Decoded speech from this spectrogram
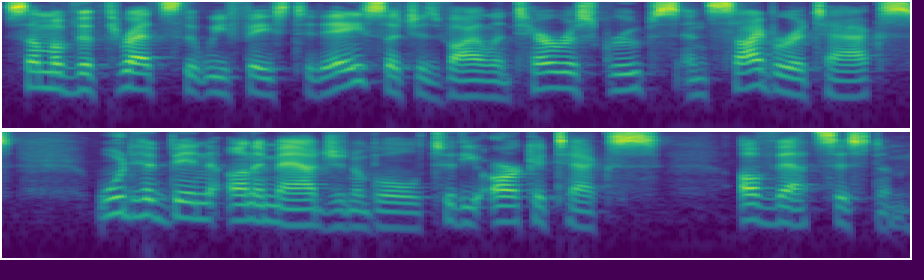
some of the threats that we face today, such as violent terrorist groups and cyber attacks, would have been unimaginable to the architects of that system.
